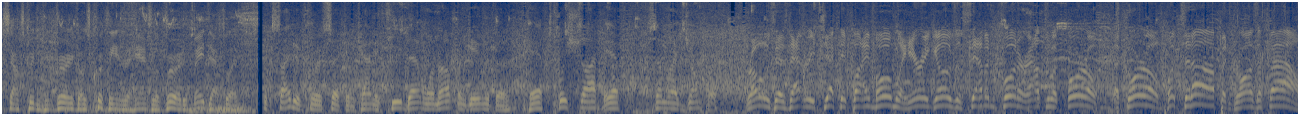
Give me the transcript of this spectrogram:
South couldn't convert. It goes quickly into the hands of Levert, who made that play. Excited for a second, kind of teed that one up and gave it the half push shot, half semi jumper. Rose has that rejected by Mobley. Here he goes, a seven-footer out to Okoro. Okoro puts it up and draws a foul.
